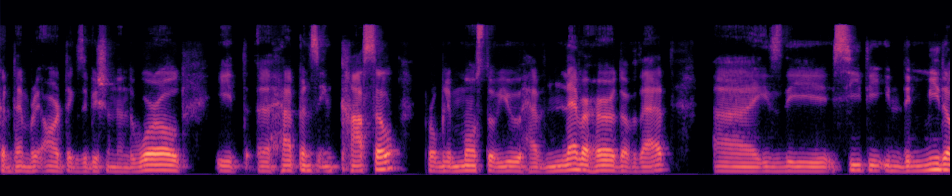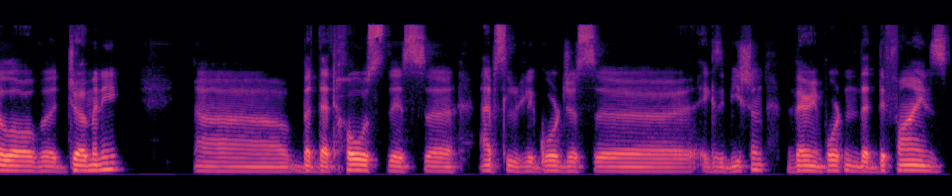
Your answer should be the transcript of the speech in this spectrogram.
contemporary art exhibition in the world. It uh, happens in kassel. Probably most of you have never heard of that. Uh, is the city in the middle of uh, germany. Uh, but that hosts this uh, absolutely gorgeous uh, exhibition, very important, that defines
